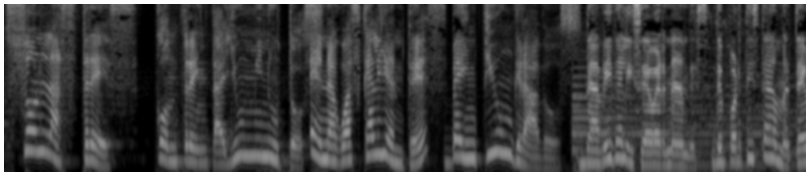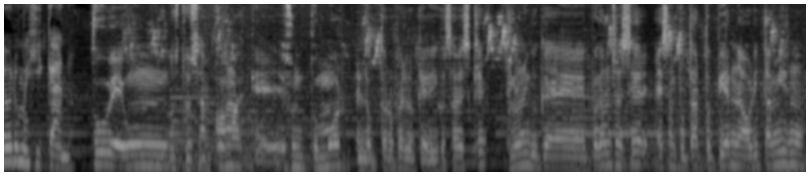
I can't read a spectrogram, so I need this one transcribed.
Son las 3 con 31 minutos. En Aguascalientes, 21 grados. David Eliseo Hernández, deportista amateur mexicano. Tuve un osteosarcoma que es un tumor. El doctor fue lo que dijo, ¿sabes qué? Lo único que podemos hacer es amputar tu pierna ahorita mismo.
